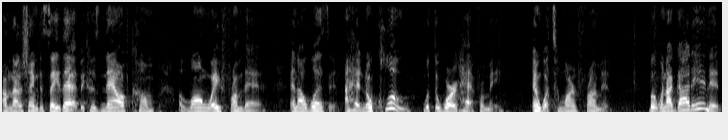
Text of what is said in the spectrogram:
I'm not ashamed to say that because now I've come a long way from that. And I wasn't. I had no clue what the word had for me and what to learn from it. But when I got in it,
